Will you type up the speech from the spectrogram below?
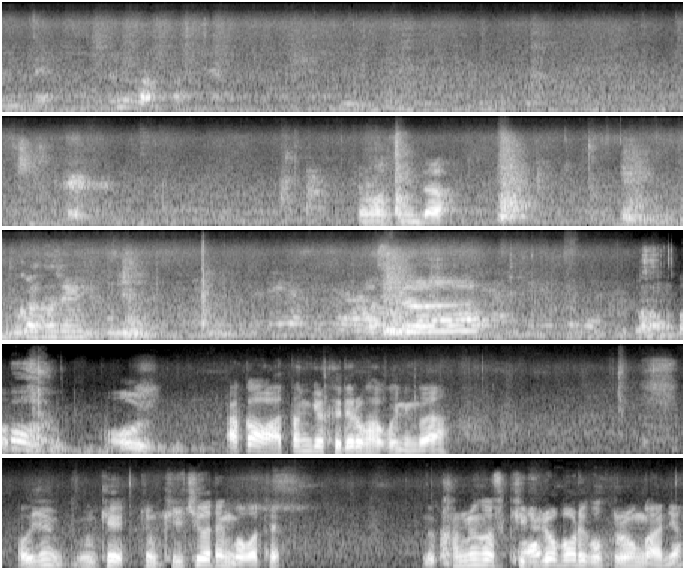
쓰는 거 같아요. 잘 먹었습니다 누가 사장이고? 고맙습니다. 어. 어우 아까 왔던 길 그대로 가고 있는 거야 어, 요즘 이렇게 좀 길치가 된거 같아? 너 강릉 가서 길 어? 잃어버리고 그런 거 아니야?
